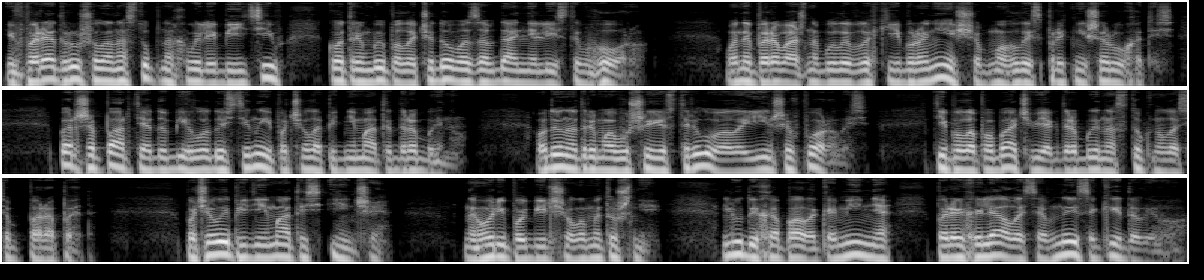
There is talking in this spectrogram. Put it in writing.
і вперед рушила наступна хвиля бійців, котрим випало чудове завдання лізти вгору. Вони переважно були в легкій броні, щоб могли спритніше рухатись. Перша партія добігла до стіни і почала піднімати драбину. Один отримав у шию стрілу, але інші впорались. Тіпола побачив, як драбина стукнулася об парапет. Почали підійматись інші. На горі побільшало метушні. Люди хапали каміння, перехилялися вниз і кидали його.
